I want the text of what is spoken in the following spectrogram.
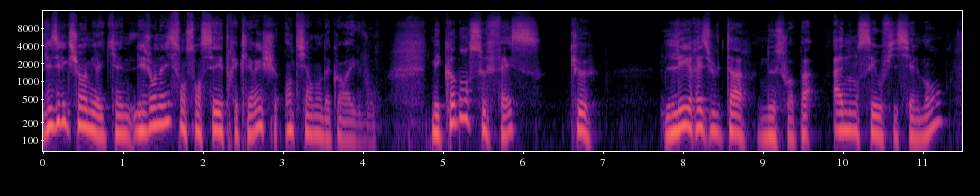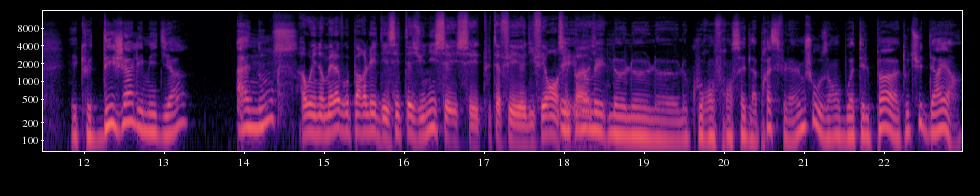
Les élections américaines, les journalistes sont censés être éclairés, je suis entièrement d'accord avec vous. Mais comment se fait-ce que les résultats ne soient pas annoncés officiellement et que déjà les médias annonce. Ah oui, non, mais là, vous parlez des États-Unis, c'est tout à fait euh, différent. Non, mais le, courant français de la presse fait la même chose. Hein. Boitait le pas tout de suite derrière.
